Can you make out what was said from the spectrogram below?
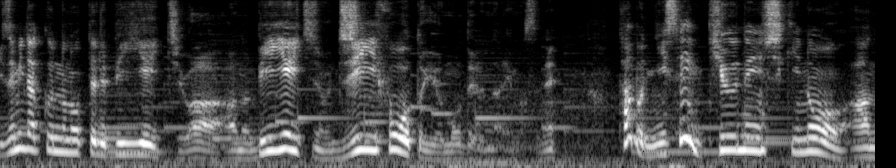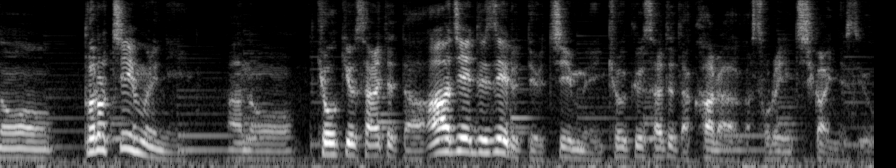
泉田くんの乗ってる BH はあの BH の G4 というモデルになりますね。多分2009年式のあのプロチームにあの供給されてた RJ デゼールっていうチームに供給されてたカラーがそれに近いんですよ。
